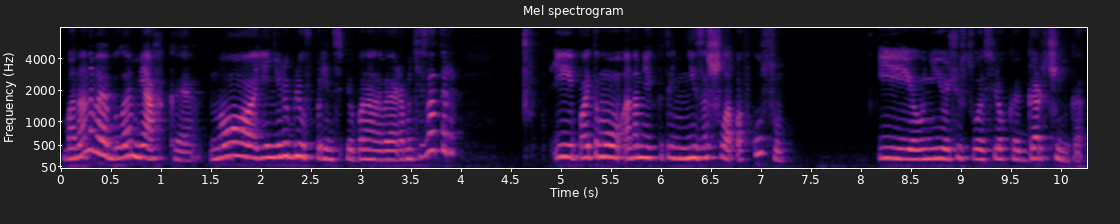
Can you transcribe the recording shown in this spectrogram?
банановая была мягкая, но я не люблю, в принципе, банановый ароматизатор, и поэтому она мне как-то не зашла по вкусу, и у нее чувствовалась легкая горчинка,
